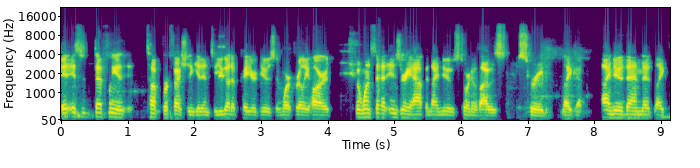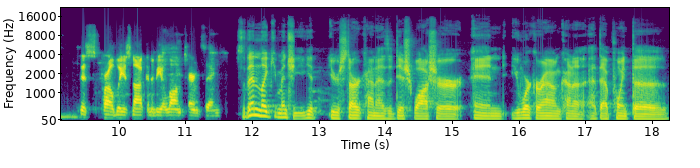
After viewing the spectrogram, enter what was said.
It, it's definitely a tough profession to get into. You got to pay your dues and work really hard. But once that injury happened, I knew sort of I was screwed. Like I knew then that like this probably is not going to be a long term thing. So then, like you mentioned, you get your start kind of as a dishwasher, and you work around kind of at that point the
